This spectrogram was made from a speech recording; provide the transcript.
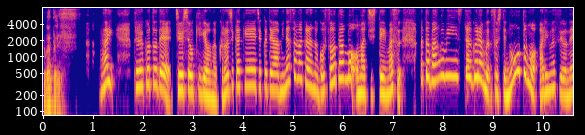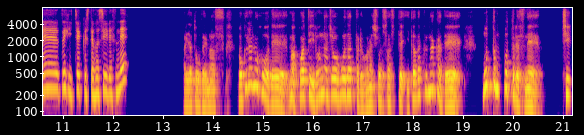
よかったです。はい。ということで、中小企業の黒字化経営塾では皆様からのご相談もお待ちしています。また番組インスタグラム、そしてノートもありますよね。ぜひチェックしてほしいですね。ありがとうございます。僕らの方で、まあ、こうやっていろんな情報だったりお話をさせていただく中で、もっともっとですね、地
